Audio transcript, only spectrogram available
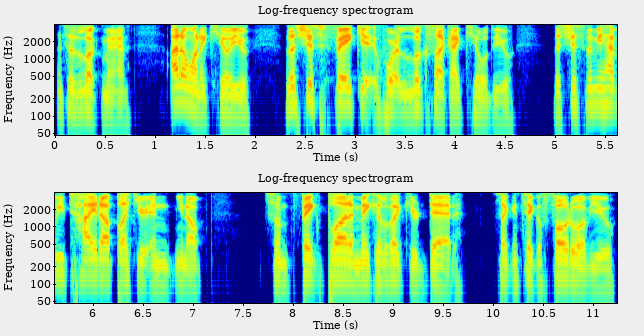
And says, Look, man, I don't want to kill you. Let's just fake it where it looks like I killed you. Let's just let me have you tied up like you're in, you know, some fake blood and make it look like you're dead. So I can take a photo of you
